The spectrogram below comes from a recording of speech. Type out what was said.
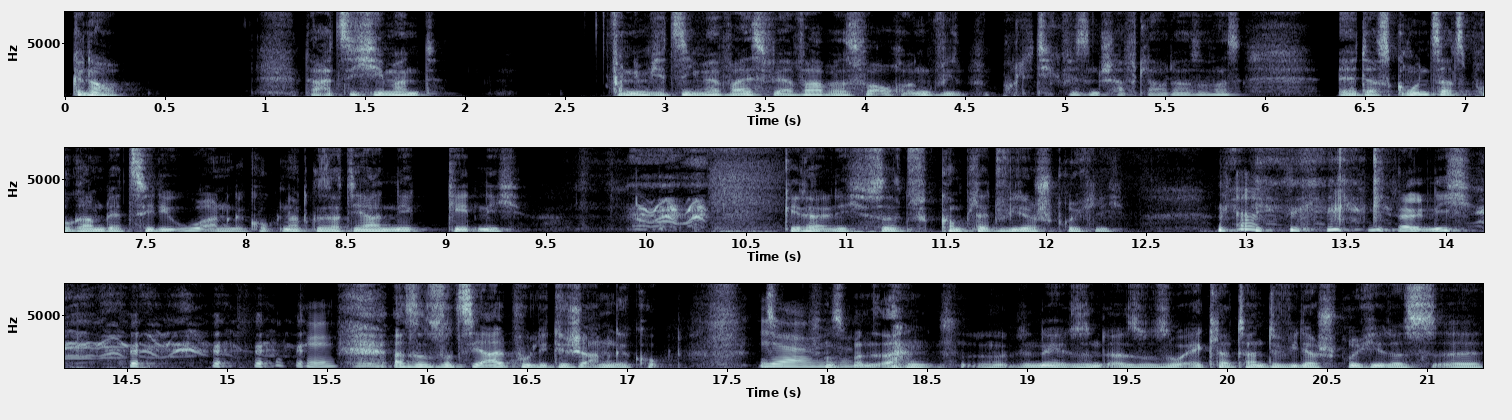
Genau. Da hat sich jemand, von dem ich jetzt nicht mehr weiß, wer er war, aber das war auch irgendwie Politikwissenschaftler oder sowas, äh, das Grundsatzprogramm der CDU angeguckt und hat gesagt, ja, nee, geht nicht. geht halt nicht. Ist halt komplett widersprüchlich. geht halt nicht. Okay. Also sozialpolitisch angeguckt, Ja, muss ja. man sagen. Nee, das sind also so eklatante Widersprüche, das, äh,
